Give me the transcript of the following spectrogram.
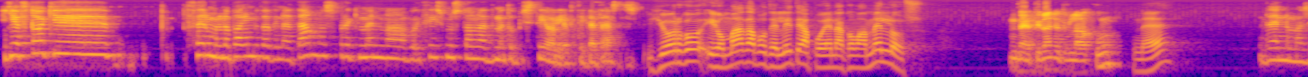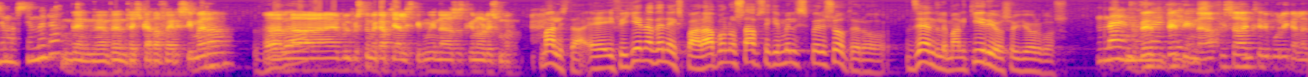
γι' αυτό και θέλουμε να βάλουμε τα δυνατά μας προκειμένου να βοηθήσουμε στο να αντιμετωπιστεί όλη αυτή η κατάσταση. Γιώργο, η ομάδα αποτελείται από ένα ακόμα μέλος. Ναι, Τυράνια του Βλάχου. Ναι. Δεν είναι μαζί μας σήμερα. Δεν, δεν τα έχει καταφέρει σήμερα. Βέβαια. Αλλά ευελπιστούμε κάποια άλλη στιγμή να σας τη γνωρίσουμε. Μάλιστα. Ε, η Φιγένια δεν έχει παράπονο. Άφησε και μίλησες περισσότερο. Τζέντλεμαν, κύριος ο Γιώργος. Ναι, ναι, δεν, ναι, δεν την άφησα. Ξέρει πολύ καλά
